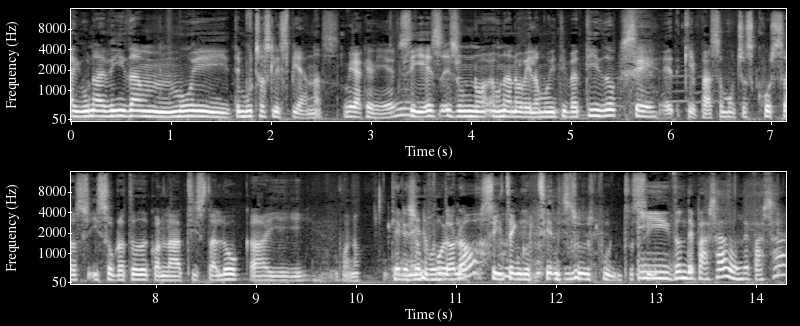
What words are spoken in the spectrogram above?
hay una vida muy de muchas lesbianas. Mira qué bien. Sí, es, es un una novela muy divertida, Sí. eh, que pasa muchas cosas y sobre todo con la artista loca y bueno. Tiene en su el punto, pueblo- ¿no? Sí, tengo, tiene sus puntos, sí. ¿Y dónde pasa? ¿Dónde pasa?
